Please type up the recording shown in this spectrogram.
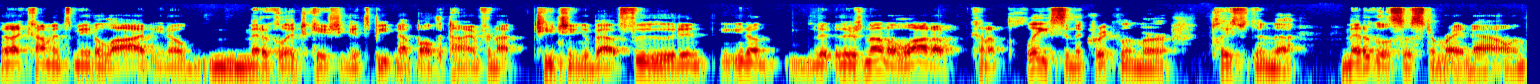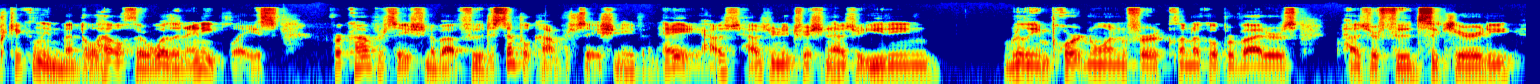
Now, that comment's made a lot. You know, medical education gets beaten up all the time for not teaching about food. And, you know, th- there's not a lot of kind of place in the curriculum or place within the medical system right now, and particularly in mental health, there wasn't any place for conversation about food, a simple conversation even. Hey, how's how's your nutrition? How's your eating? Really important one for clinical providers. How's your food security?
